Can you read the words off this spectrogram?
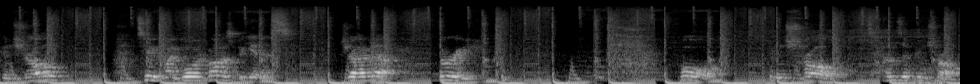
control. Two, my more advanced beginners. Drive it up. Three, four, control. Tons of control.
